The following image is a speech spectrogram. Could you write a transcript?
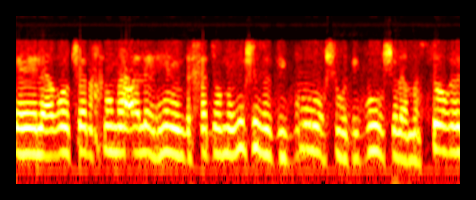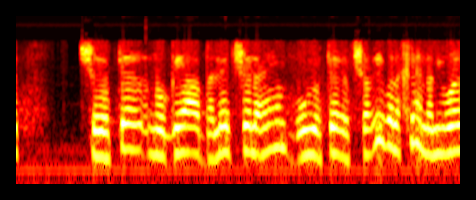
אה, להראות שאנחנו מעליהם וכדומה. יש איזה דיבור שהוא דיבור של המסורת, שיותר נוגע בלב שלהם והוא יותר אפשרי, ולכן אני רואה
